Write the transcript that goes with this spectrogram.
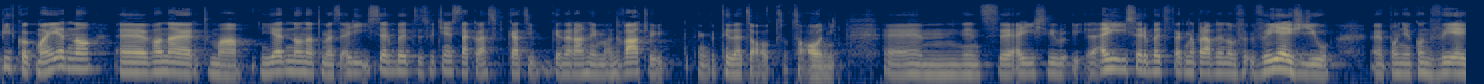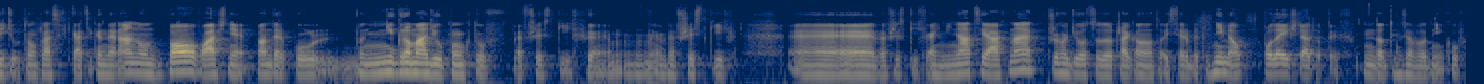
Pitcock ma jedno, e, Van Aert ma jedno, natomiast Eli Iserbyt, zwycięzca klasyfikacji generalnej ma dwa, czyli jakby tyle co, co, co oni. Więc Eli, Iserbyt tak naprawdę no, wyjeździł, e, poniekąd wyjeździł tą klasyfikację generalną, bo właśnie Van Der Poel no, nie gromadził punktów we wszystkich, we wszystkich E, we wszystkich eliminacjach. No jak przychodziło co do czego, no to i Serbyt nie miał podejścia do tych, do tych zawodników.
